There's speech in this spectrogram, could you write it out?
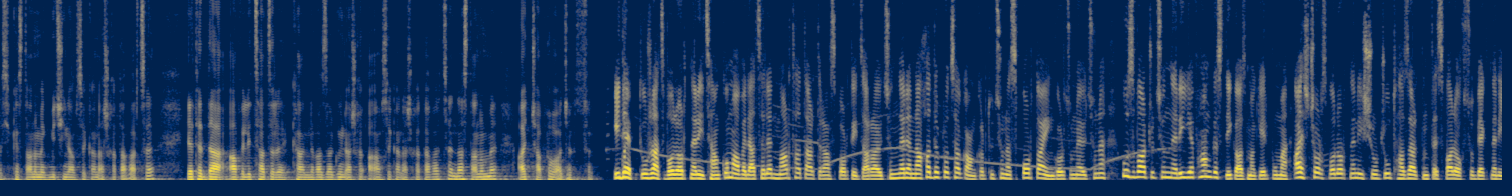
այսինքն ստանում ենք միջին ամսական աշխատավարձը։ Եթե դա ավելի ցածր է, քան նվազագույն ամսական աշխատավարձը, նա ստանում է այդ չափով աջակցություն։ Իդեպ դուժած ոլորտների ցանկում ավելացել են մարդատար տրանսպորտի ծառայությունները, նախադրոցական կրթությունը, սպորտային գործունեությունը, ուզվարճությունների եւ հանգստի կազմակերպումը։ Այս 4 ոլորտների շուրջ 8000 տնտեսվարող սուբյեկտների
